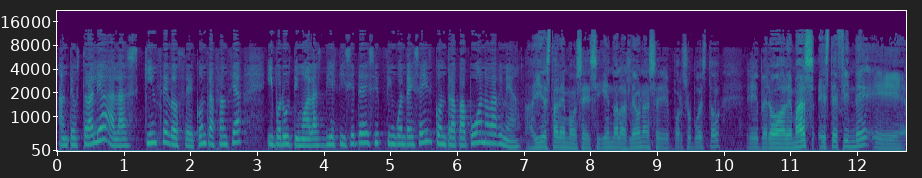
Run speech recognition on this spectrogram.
ante Australia, a las 15.12 contra Francia y por último a las 17.56 contra Papúa Nueva Guinea. Ahí estaremos eh, siguiendo a las leonas, eh, por supuesto, eh, pero además este fin de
